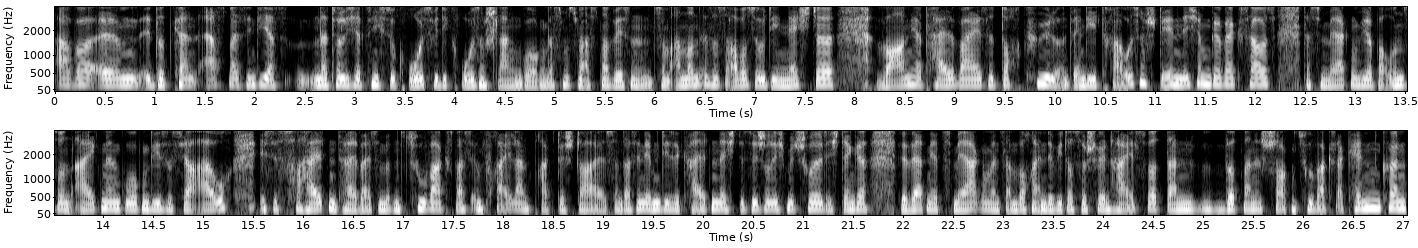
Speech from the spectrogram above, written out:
Aber ähm, dort kann erstmal sind die ja natürlich jetzt nicht so groß wie die großen Schlangengurken. Das muss man erstmal wissen. Zum anderen ist es aber so, die Nächte waren ja teilweise doch kühl. Und wenn die draußen stehen, nicht im Gewächshaus, das merkt merken wir bei unseren eigenen Gurken dieses Jahr auch, ist das Verhalten teilweise mit dem Zuwachs, was im Freiland praktisch da ist. Und da sind eben diese kalten Nächte sicherlich mit Schuld. Ich denke, wir werden jetzt merken, wenn es am Wochenende wieder so schön heiß wird, dann wird man einen starken Zuwachs erkennen können.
